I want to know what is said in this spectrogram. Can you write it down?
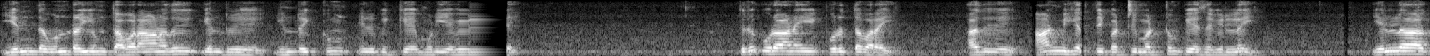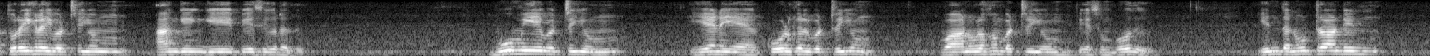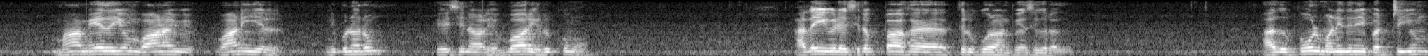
எந்த ஒன்றையும் தவறானது என்று இன்றைக்கும் நிரூபிக்க முடியவில்லை. திருக்குரானை பொறுத்தவரை அது ஆன்மீகத்தை பற்றி மட்டும் பேசவில்லை. எல்லா துறைகளை பற்றியும் ஆங்கெங்கே பேசுகிறது? பூமியை பற்றியும் ஏனைய கோள்கள் பற்றியும் வானுலகம் பற்றியும் பேசும்போது இந்த நூற்றாண்டின் மாமேதையும் வான வானியல் நிபுணரும் பேசினால் எவ்வாறு இருக்குமோ அதைவிட சிறப்பாக திருக்குறான் பேசுகிறது. அதுபோல் மனிதனை பற்றியும்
